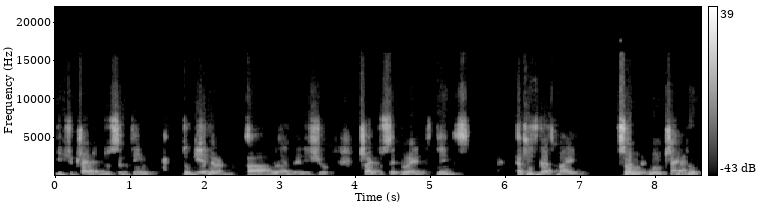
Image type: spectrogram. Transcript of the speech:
if you try to do something together uh, rather than if you try to separate things. At least that's my. So we'll try to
